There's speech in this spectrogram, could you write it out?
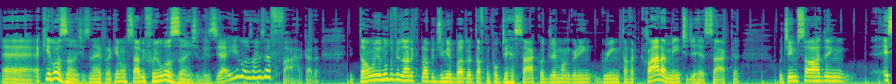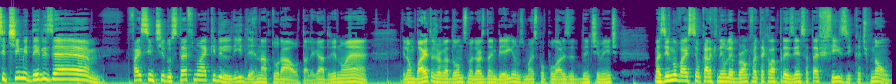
é, é que Los Angeles, né? Pra quem não sabe, foi em Los Angeles. E aí Los Angeles é farra, cara. Então eu não duvido nada que o próprio Jimmy Butler tava com um pouco de ressaca. O Draymond Green, Green tava claramente de ressaca. O James Harden... Esse time deles é... Faz sentido. O Steph não é aquele líder natural, tá ligado? Ele não é... Ele é um baita jogador, um dos melhores da NBA, um dos mais populares, evidentemente. Mas ele não vai ser o cara que nem o LeBron, que vai ter aquela presença até física, tipo, não,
